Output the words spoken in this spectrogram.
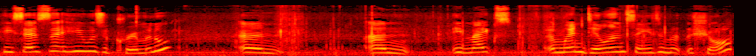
He says that he was a criminal, and and it makes and when Dylan sees him at the shop,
